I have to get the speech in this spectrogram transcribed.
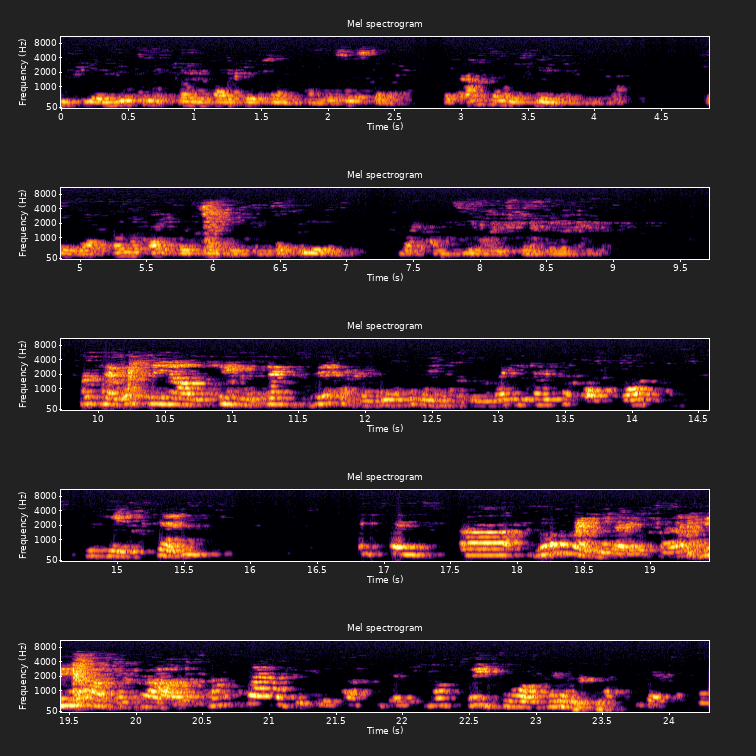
If you're using twenty-five percent from the system, the company is losing. So that twenty-five percent is disappearing, the consumer is getting. Okay, what's the, executive of the water business, the regulator of what, is Tim. It says, uh, your regulator, you have the power, far do you have to get? Bills have to get to?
